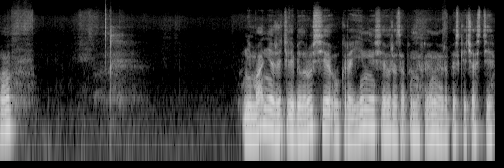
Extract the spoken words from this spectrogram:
О. Внимание, жители Белоруссии, Украины, северо-западных районов европейской части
